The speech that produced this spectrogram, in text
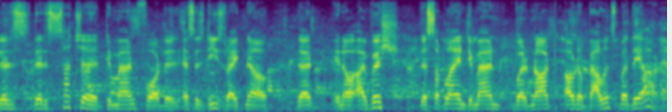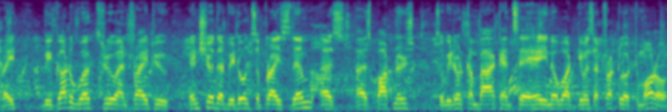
there is, there is such a demand for the SSDs right now that, you know, I wish the supply and demand were not out of balance, but they are, right? We've got to work through and try to ensure that we don't surprise them as, as partners, so we don't come back and say, hey, you know what, give us a truckload tomorrow.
